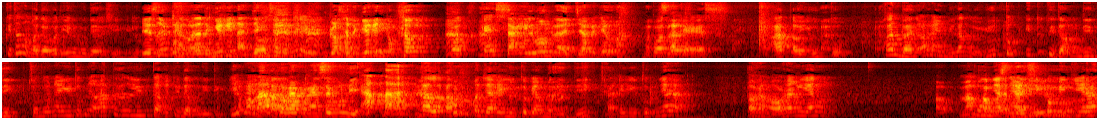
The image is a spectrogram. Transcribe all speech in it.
kita nggak dapat ilmu dari sini loh Ya sudah, gak usah dengerin aja. Gak usah dengerin. Gak usah dengerin, goblok. podcast Cari ilmu belajar jauh. podcast atau YouTube kan banyak orang yang bilang loh YouTube itu tidak mendidik. Contohnya YouTube-nya Atta Halilintar itu tidak mendidik. Ya Kenapa referensi mu di atas? kalau kamu mencari YouTube yang mendidik cari YouTube-nya orang-orang yang Oh, punya basic pemikiran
